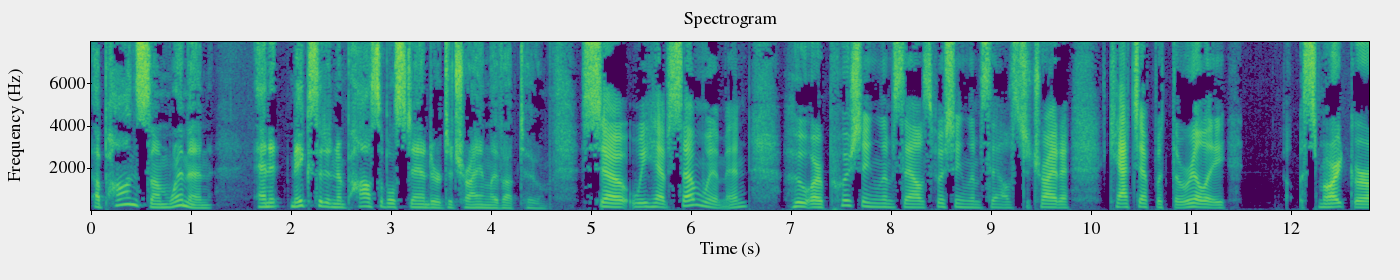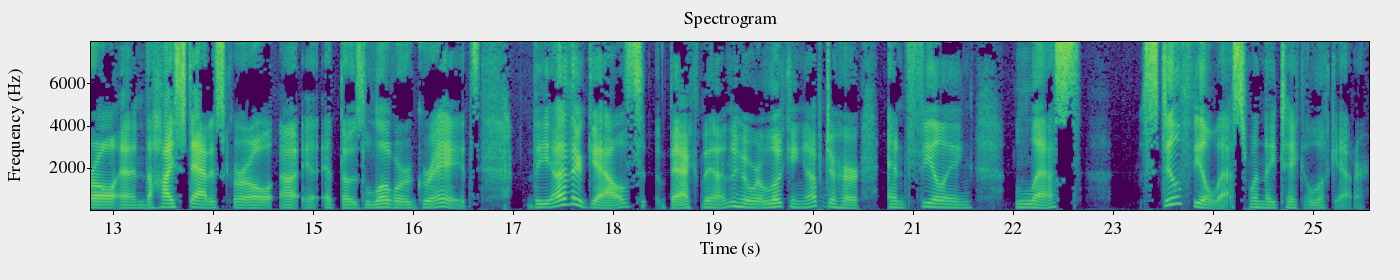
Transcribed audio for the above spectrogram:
upon some women and it makes it an impossible standard to try and live up to. So we have some women who are pushing themselves, pushing themselves to try to catch up with the really smart girl and the high status girl uh, at those lower grades. The other gals back then who were looking up to her and feeling less still feel less when they take a look at her.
